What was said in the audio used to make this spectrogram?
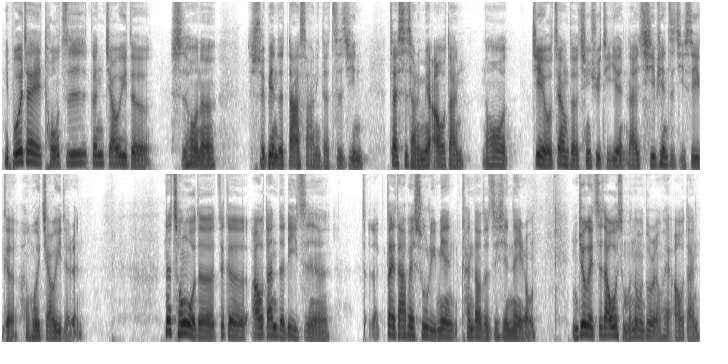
你不会在投资跟交易的时候呢，随便的大撒你的资金，在市场里面凹单。然后借由这样的情绪体验来欺骗自己是一个很会交易的人。那从我的这个凹单的例子呢，再搭配书里面看到的这些内容，你就可以知道为什么那么多人会凹单。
